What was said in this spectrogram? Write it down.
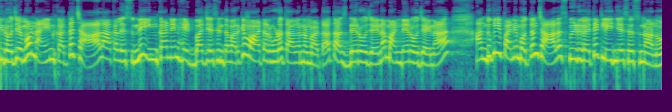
ఈ రోజేమో నైన్ కత్తా చాలా ఆకలి వేస్తుంది. ఇంకా నేను హెడ్ బాత్ చేసేంత వరకు వాటర్ కూడా తాగనమాట థర్స్డే రోజైనా మండే రోజైనా అందుకు ఈ పని మొత్తం చాలా స్పీడ్గా అయితే క్లీన్ చేసేస్తున్నాను.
